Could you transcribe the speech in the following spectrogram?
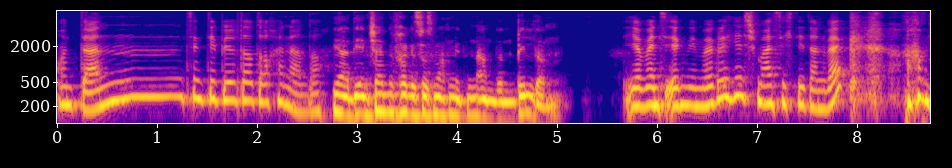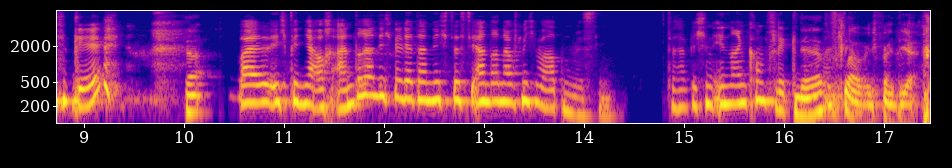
Und dann sind die Bilder durcheinander. Ja, die entscheidende Frage ist, was machen wir mit den anderen Bildern? Ja, wenn es irgendwie möglich ist, schmeiße ich die dann weg und gehe. Ja, Weil ich bin ja auch andere und ich will ja dann nicht, dass die anderen auf mich warten müssen. Da habe ich einen inneren Konflikt. ja, das glaube ich bei dir.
